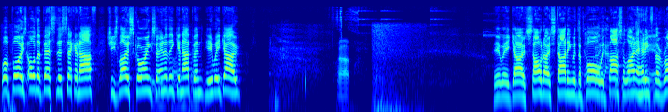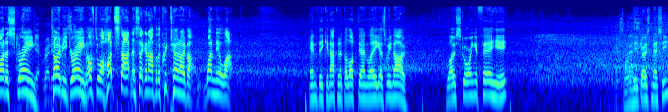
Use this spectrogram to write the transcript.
Well, boys, all the best in the second half. She's low scoring, so anything can happen. Here we go. Right. Here we go. Soldo starting with the ball with Barcelona heading to the right of screen. Toby Green off to a hot start in the second half with a quick turnover. 1 0 up. Anything can happen at the lockdown league, as we know. Low scoring affair here. So here goes Messi.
